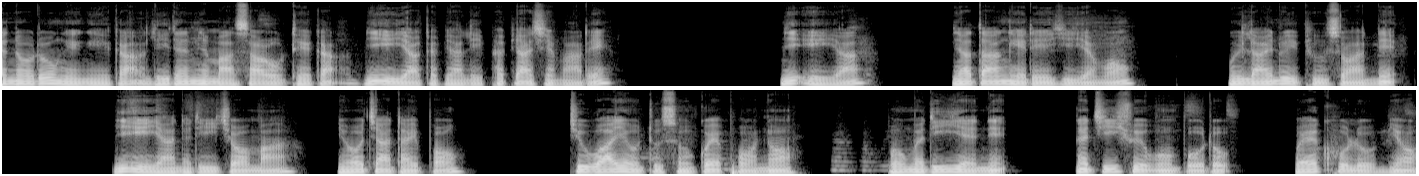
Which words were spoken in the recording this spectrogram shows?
ကျွန်တော်တို့ငယ်ငယ်ကလေးတန်းမြန်မာစာအုပ်ထဲကမြစ်အေယာကြပြလေးဖတ်ပြခြင်းပါတယ်မြစ်အေယာညသားငယ်တဲ့ရည်ရမုံငွေလိုင်းတွေဖြူစွာနှင့်မြစ်အေယာနဒီကျော်မှာမျောကြတိုက်ပုံကျူဝါယုံတူဆုံကွဲ့ဖော်နော်ဘုံမဒီရဲ့နှင့်ငှက်ကြီးရွှေဝံပိုတို့ဝဲခုလိုမျော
